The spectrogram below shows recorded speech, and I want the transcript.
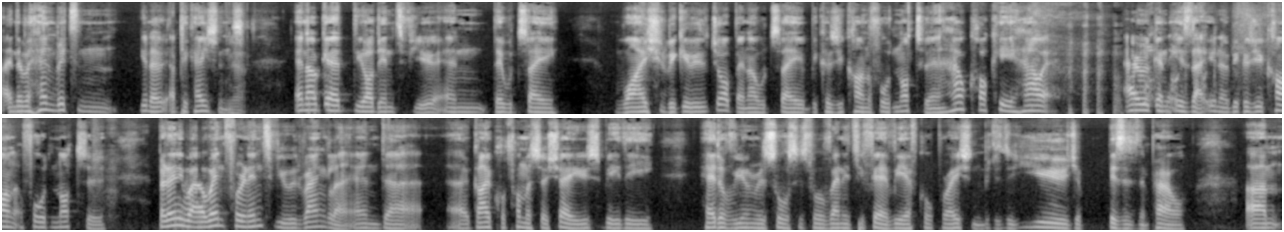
and they were handwritten, you know, applications. Yeah. And I'll get the odd interview and they would say, why should we give you the job? And I would say, because you can't afford not to. And how cocky, how arrogant is that, you know, because you can't afford not to. But anyway, I went for an interview with Wrangler and uh, a guy called Thomas O'Shea used to be the head of human resources for Vanity Fair, VF Corporation, which is a huge business in apparel. Um,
